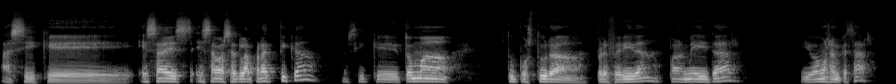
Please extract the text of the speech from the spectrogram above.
Así que esa, es, esa va a ser la práctica, así que toma tu postura preferida para meditar y vamos a empezar.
